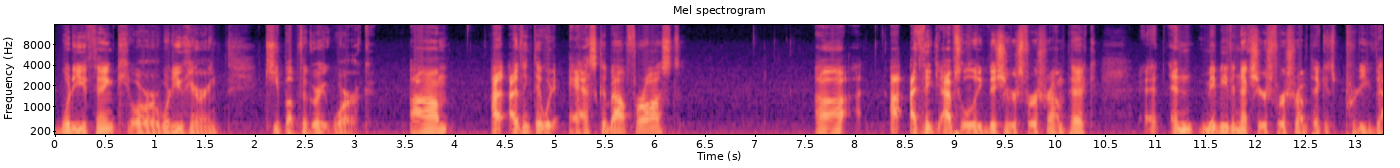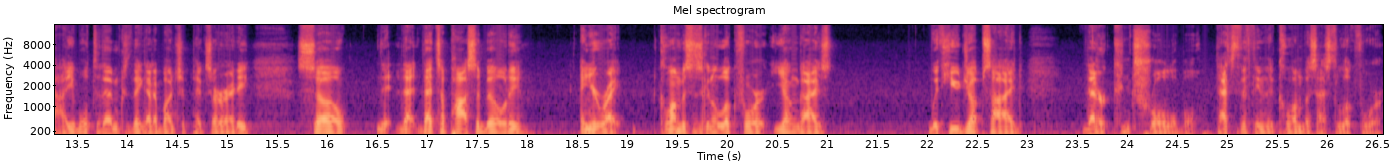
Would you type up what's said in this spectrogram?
What do you think, or what are you hearing? Keep up the great work. Um, I, I, think they would ask about Frost. Uh, I, think absolutely this year's first round pick, and, maybe even next year's first round pick is pretty valuable to them because they got a bunch of picks already. So th- that that's a possibility. And you're right. Columbus is going to look for young guys with huge upside that are controllable. That's the thing that Columbus has to look for.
